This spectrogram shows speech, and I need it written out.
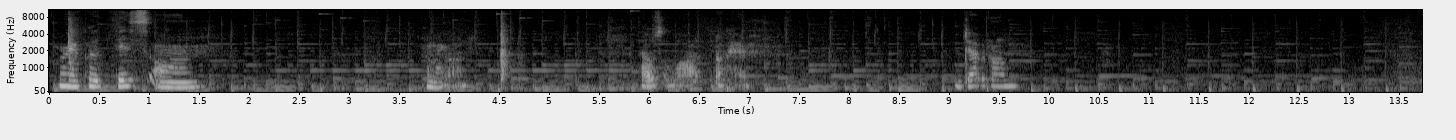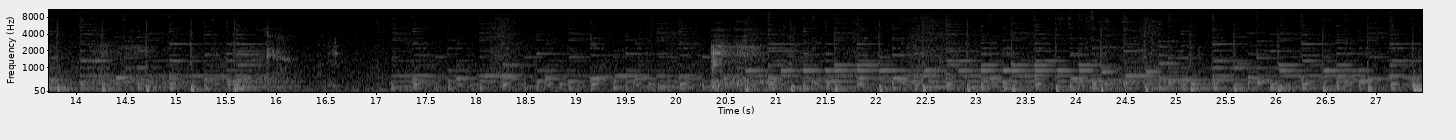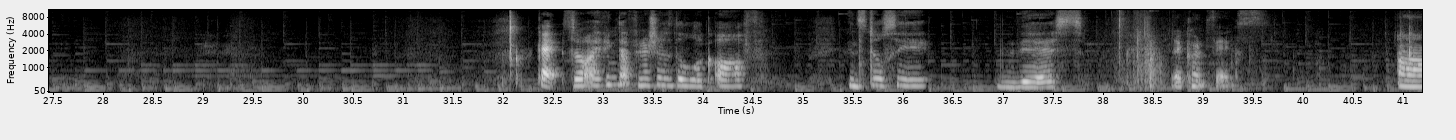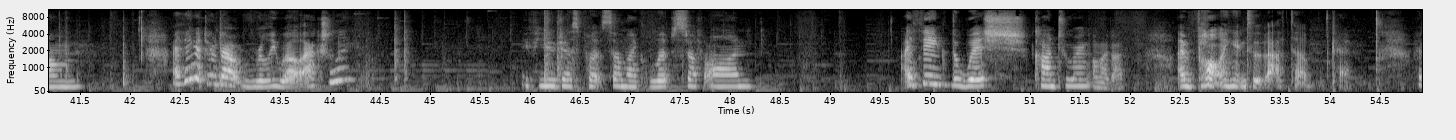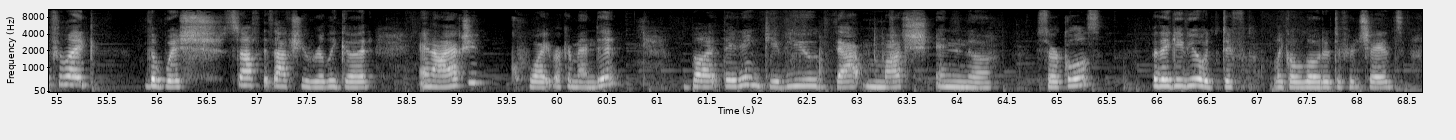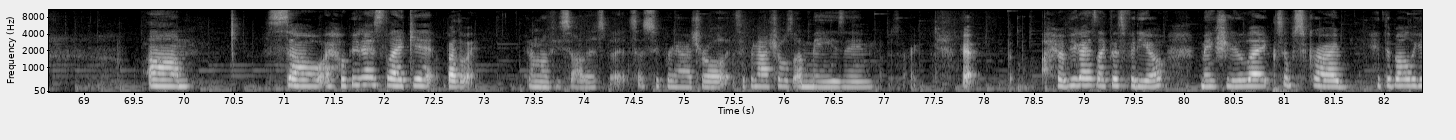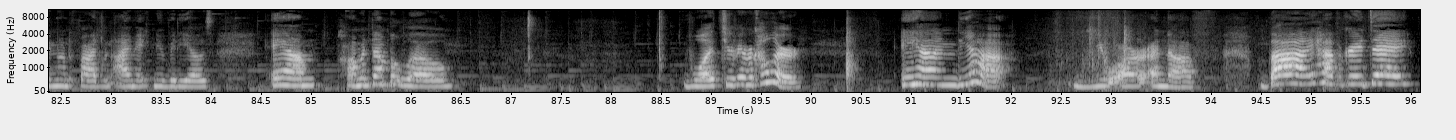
we're gonna put this on. Oh my god. That was a lot. Okay. Dab it on. Okay, so I think that finishes the look off. You can still see this that I couldn't fix. Um, I think it turned out really well actually. If you just put some like lip stuff on. I think the Wish contouring, oh my god, I'm falling into the bathtub. Okay. I feel like the Wish stuff is actually really good and I actually quite recommend it. But they didn't give you that much in the circles, but they gave you a different, like a load of different shades. Um, so I hope you guys like it. By the way, I don't know if you saw this, but it says Supernatural. Supernatural is amazing. Sorry. Okay. I hope you guys like this video. Make sure you like, subscribe, hit the bell to get notified when I make new videos, and comment down below what's your favorite color. And yeah, you are enough. Bye. Have a great day.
